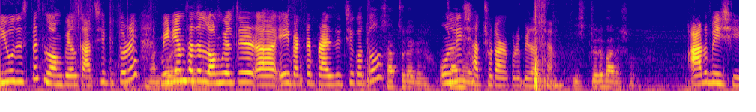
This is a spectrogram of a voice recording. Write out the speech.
হিউজ স্পেস লং বেল্ট আছে ভিতরে। মিডিয়াম সাইজের লং বেল্টের এই ব্যাগটার প্রাইস দিচ্ছে কত? সাতশো টাকা অনলি সাতশো টাকা করে পেয়ে স্টোরে বারোশো। আরও বেশি।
